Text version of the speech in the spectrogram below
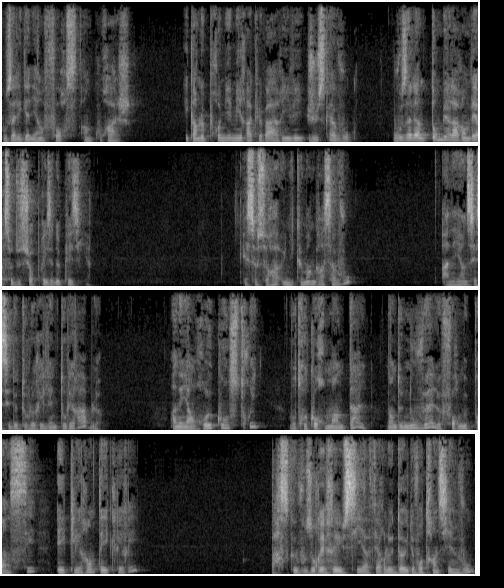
vous allez gagner en force, en courage. Et quand le premier miracle va arriver jusqu'à vous, vous allez en tomber à la renverse de surprise et de plaisir. Et ce sera uniquement grâce à vous en ayant cessé de tolérer l'intolérable, en ayant reconstruit votre corps mental dans de nouvelles formes pensées éclairantes et éclairées. Parce que vous aurez réussi à faire le deuil de votre ancien vous,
